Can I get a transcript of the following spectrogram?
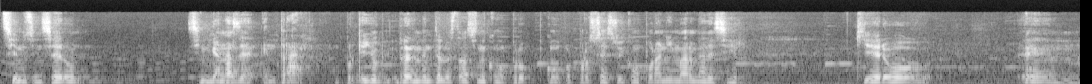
siendo sincero, sin ganas de entrar, porque yo realmente lo estaba haciendo como, pro- como por proceso y como por animarme a decir, quiero, em,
